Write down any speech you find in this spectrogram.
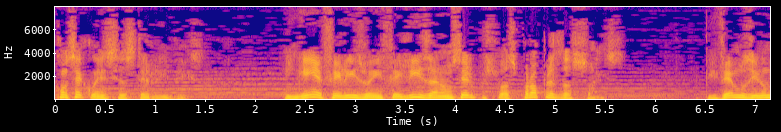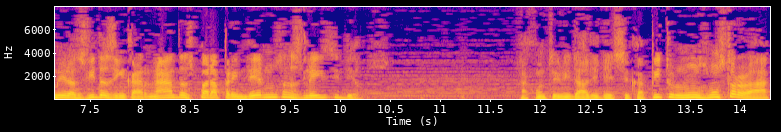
consequências terríveis. Ninguém é feliz ou infeliz a não ser por suas próprias ações. Vivemos inúmeras vidas encarnadas para aprendermos as leis de Deus. A continuidade desse capítulo nos mostrará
